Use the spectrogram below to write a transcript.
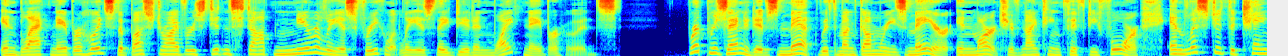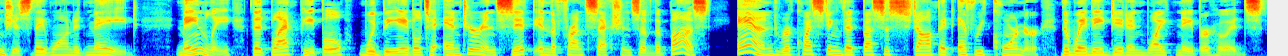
in black neighborhoods, the bus drivers didn't stop nearly as frequently as they did in white neighborhoods. Representatives met with Montgomery's mayor in March of 1954 and listed the changes they wanted made. Mainly that black people would be able to enter and sit in the front sections of the bus, and requesting that buses stop at every corner, the way they did in white neighborhoods.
